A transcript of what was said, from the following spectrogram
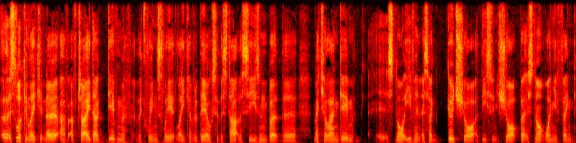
It's looking like it now. I've, I've tried. I gave him the, the clean slate like everybody else at the start of the season, but the Midtjylland game, it's not even. It's a good shot, a decent shot, but it's not one you think,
